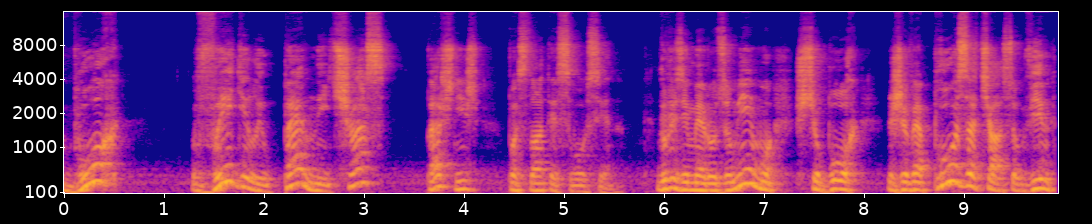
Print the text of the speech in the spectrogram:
Бог виділив певний час, перш ніж послати свого сина. Друзі, ми розуміємо, що Бог живе поза часом, Він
